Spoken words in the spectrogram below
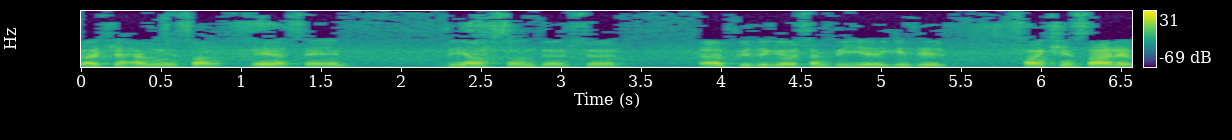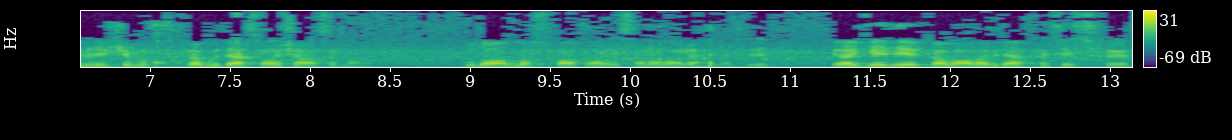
bəlkə həmin insan neynəsin? Riyansın, dönsün. Hə, bir də görürsən bir yerə gedir, sanki insan elə bilir ki, bu xütbə, bu dərs onun üçün hazırlanır. Bu da Allah subhanətlə insana olan rəhmətidir. Və ya gedir, qabağına bir dənə fəsə çıxır.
